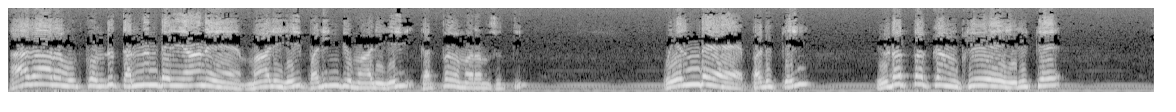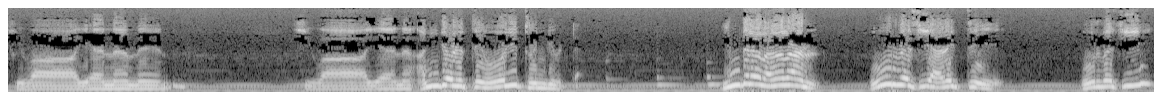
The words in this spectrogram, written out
ஆகாரம் உட்கொண்டு தன்னந்தனியான மாளிகை பளிங்கு மாளிகை கற்பக மரம் சுத்தி உயர்ந்த படுக்கை இடத்தக்கன் கீழே இருக்க. சிவாயனமேன் சிவாயன அஞ்செழுத்தை ஓதி தூங்கிவிட்டார் இந்திர பகவான் ஊர்வசி அழைத்து ஊர்வசி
